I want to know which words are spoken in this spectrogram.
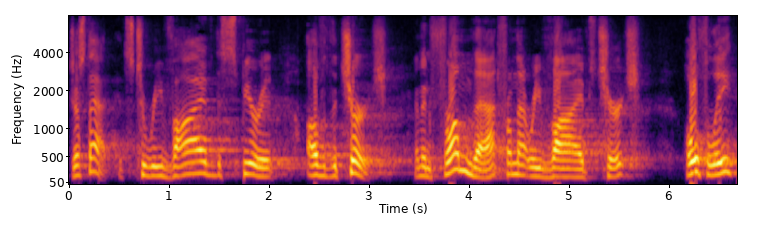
just that. It's to revive the spirit of the church. And then from that, from that revived church, hopefully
